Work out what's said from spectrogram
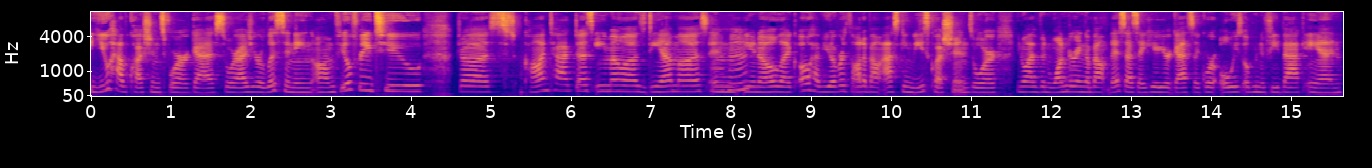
you have questions for our guests or as you're listening, um feel free to just contact us, email us, DM us and mm-hmm. you know, like, "Oh, have you ever thought about asking these questions?" or, you know, I've been wondering about this as I hear your guests. Like we're always open to feedback and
